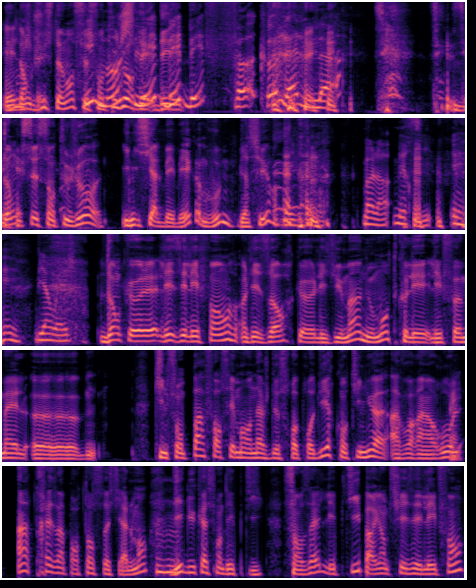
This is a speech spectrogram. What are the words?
Et donc justement, ce sont toujours des, bébés phoques, oh là là Donc ce sont toujours initial bébé, comme vous, bien sûr. Voilà, merci. Bien ouais. Donc euh, les éléphants, les orques, les humains nous montrent que les, les femelles qui ne sont pas forcément en âge de se reproduire continuent à avoir un rôle très important socialement mhm. d'éducation des petits. Sans elles, les petits, par exemple chez les éléphants,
